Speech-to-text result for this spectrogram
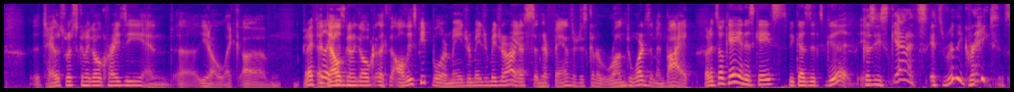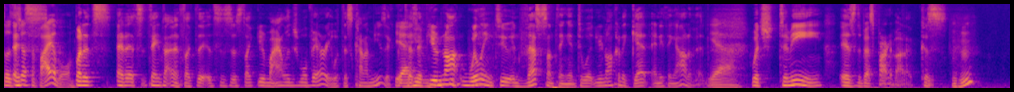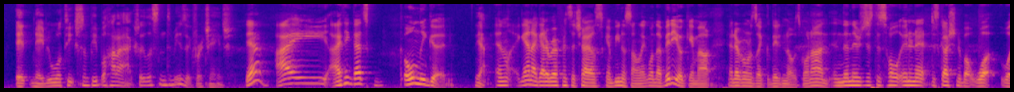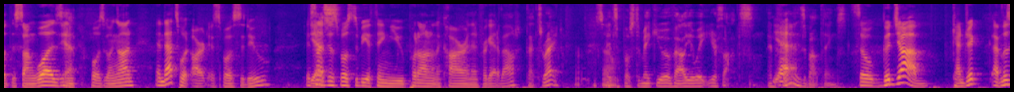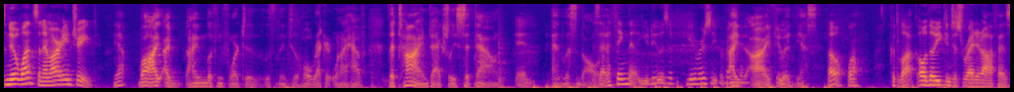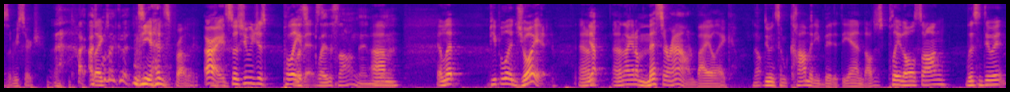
Taylor Swift's gonna go crazy, and uh, you know, like um, But I feel like- Adele's gonna go like all these people are major, major, major artists, and their fans are just gonna run towards them and buy it But it's okay in this case because it's good. because he's yeah, it's it's really great. So it's justifiable. but it's and it's at the same time it's like the it's just like your mileage will vary with this kind of music Yeah. because if you're not willing to invest something into it, you're not going to get anything out of it. Yeah. which to me is the best part about it because Mm-hmm. It maybe will teach some people how to actually listen to music for a change. Yeah. I I think that's only good. Yeah, And again, I got to reference the Childish Gambino song. Like when that video came out, and everyone was like, they didn't know what's going on. And then there's just this whole internet discussion about what what the song was Yeah. and what was going on. And that's what art is supposed to do. It's not just supposed to be a thing you put on in the car and then forget about. that's right. So, It's supposed to make you evaluate your thoughts and Yeah. feelings about things. so good job, Kendrick. I've listened to it once and I'm already intrigued. Yeah. Well, I, I I'm looking forward to listening to the whole record when I have the time to actually sit down And and listen to all is that a thing that you do as a university professor? I I do it. Yes. oh well, good luck. Although you can just write it off as research. I, I Like- suppose I could. yeah, it's probably. All right, so should we just play Let's this? play the song and um, and let people enjoy it. And I'm, Yep. and I'm not gonna mess around by like No. doing some comedy bit at the end. I'll just play the whole song, listen to it,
